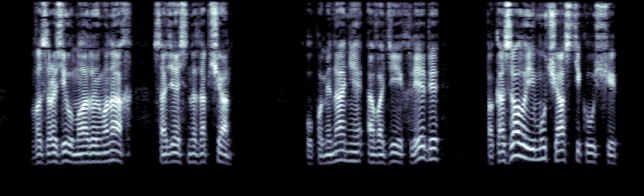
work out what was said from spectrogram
— возразил молодой монах, садясь на топчан. Упоминание о воде и хлебе показало ему час текущий.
